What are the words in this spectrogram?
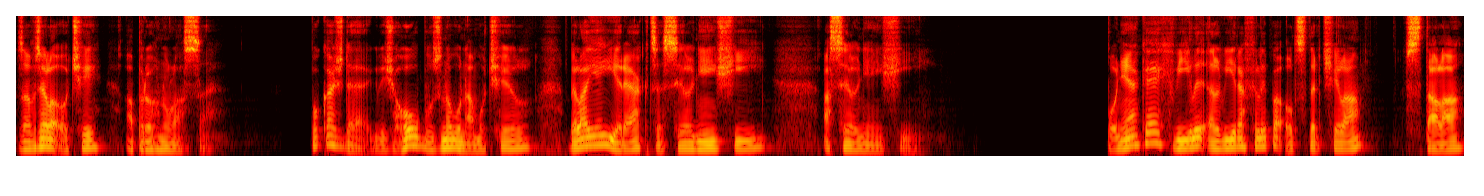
Zavřela oči a prohnula se. Pokaždé, když houbu znovu namočil, byla její reakce silnější a silnější. Po nějaké chvíli Elvíra Filipa odstrčila, vstala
